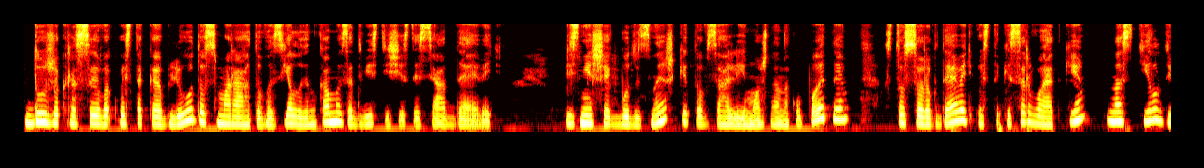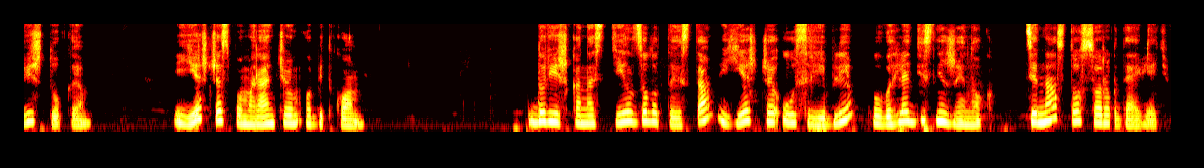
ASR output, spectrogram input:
Дуже красиве ось таке блюдо смарагдове з ялинками за 269. Пізніше, як будуть знижки, то взагалі можна накупити 149 ось такі серветки на стіл 2 штуки. Є ще з помаранчевим обідком. Доріжка на стіл золотиста є ще у сріблі у вигляді сніжинок. Ціна 149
